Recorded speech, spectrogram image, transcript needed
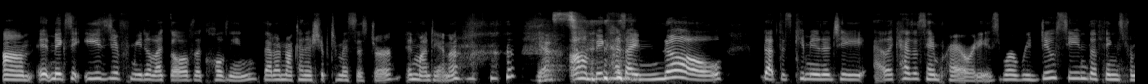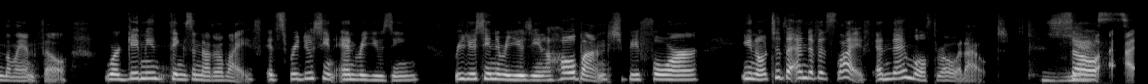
Um, it makes it easier for me to let go of the clothing that i'm not going to ship to my sister in montana. Yes. Um, because i know that this community uh, like has the same priorities. We're reducing the things from the landfill. We're giving things another life. It's reducing and reusing, reducing and reusing a whole bunch before, you know, to the end of its life, and then we'll throw it out. Yes. So I,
